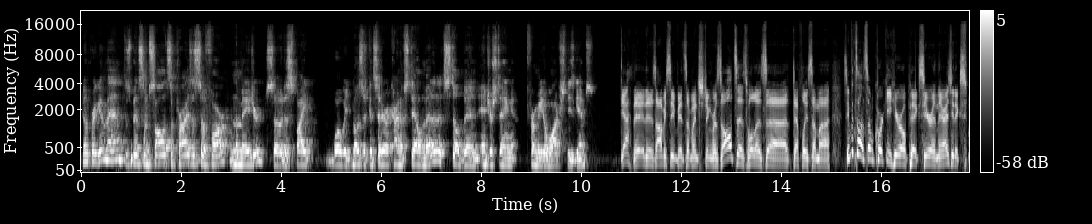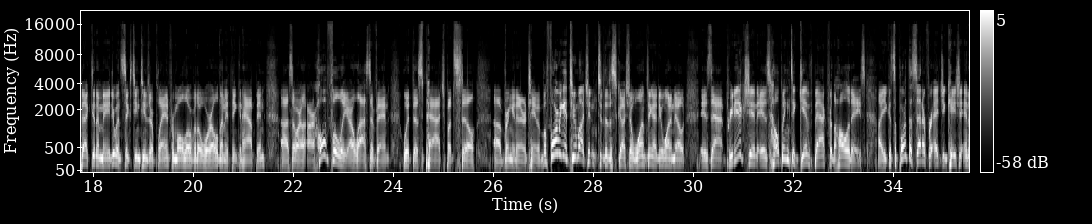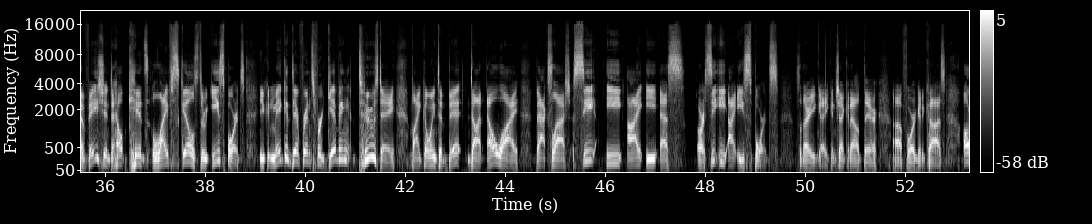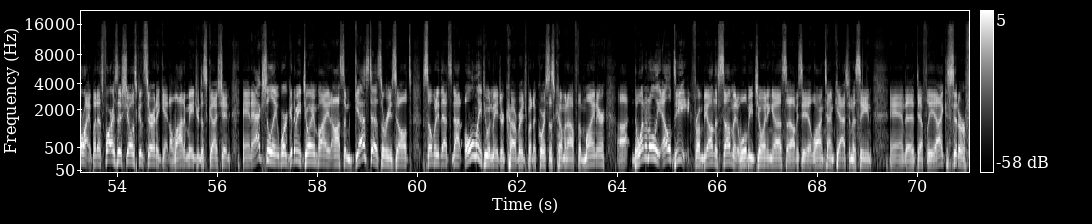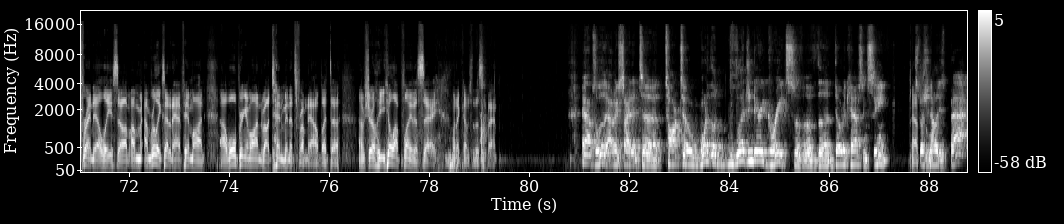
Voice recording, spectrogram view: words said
Doing pretty good, man. There's been some solid surprises so far in the major. So, despite what we most would consider a kind of stale meta, it's still been interesting for me to watch these games. Yeah, there, there's obviously been some interesting results, as well as uh, definitely some, uh, even some, some quirky hero picks here and there, as you'd expect in a major when 16 teams are playing from all over the world. Anything can happen. Uh, so, our, our hopefully our last event with this patch, but still uh, bringing entertainment. Before we get too much into the discussion, one thing I do want to note is that Prediction is helping to give back for the holidays. Uh, you can support the Center for Education Innovation to help kids life skills through esports. You can make a difference for giving Tuesday by going to bit.ly backslash C E I E S or C E I E Sports. So there you go. You can check it out there uh, for a good cause. All right, but as far as this show is concerned, again, a lot of major discussion. And actually, we're going to be joined by an awesome guest as a result. Somebody that's not only doing major coverage, but of course is coming off the minor. Uh, the one and only LD from Beyond the Summit will be joining us. Uh, obviously, a longtime cast in the scene, and uh, definitely I consider a friend at least. So I'm, I'm, I'm really excited to have him on. Uh, we'll bring him on in about 10 minutes from now, but uh, I'm sure he, he'll have plenty to say when it comes to this event. Yeah, absolutely. I'm excited to talk to one of the legendary greats of, of the Dota casting scene, especially now that he's back.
